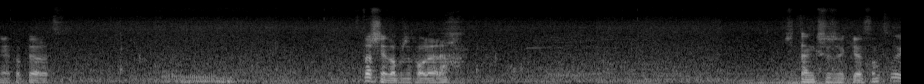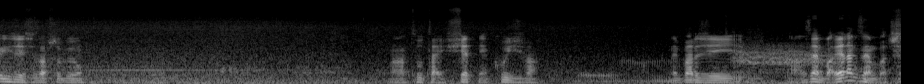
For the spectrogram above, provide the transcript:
Nie, to pielec. Też niedobrze, cholera. Czy ten krzyżyk jest? On tutaj gdzieś zawsze był. A, tutaj, świetnie, kuźwa. Najbardziej... A, zęba, jednak zębacz.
